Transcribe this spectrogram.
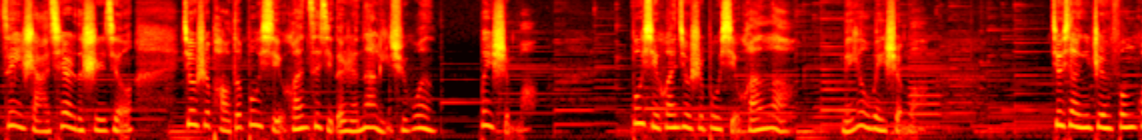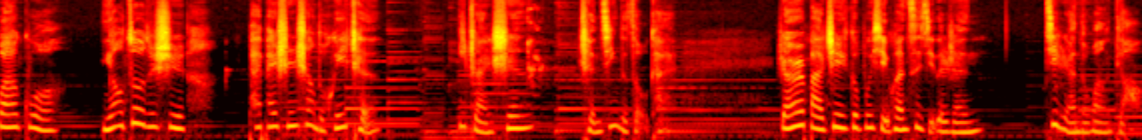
最傻气儿的事情，就是跑到不喜欢自己的人那里去问为什么。不喜欢就是不喜欢了，没有为什么。就像一阵风刮过，你要做的是拍拍身上的灰尘，一转身，沉静的走开。然而，把这个不喜欢自己的人，既然的忘掉。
